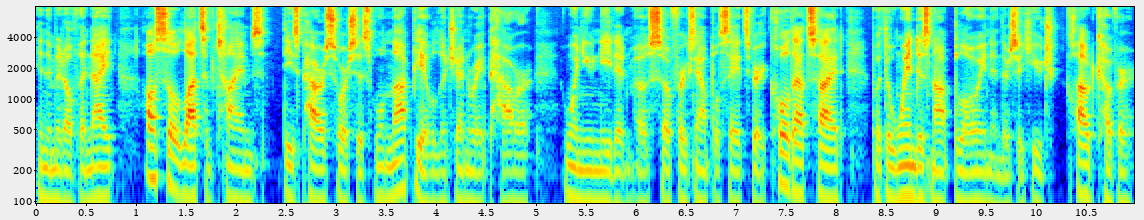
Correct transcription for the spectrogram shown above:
in the middle of the night. Also, lots of times these power sources will not be able to generate power when you need it most. So, for example, say it's very cold outside, but the wind is not blowing and there's a huge cloud cover,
